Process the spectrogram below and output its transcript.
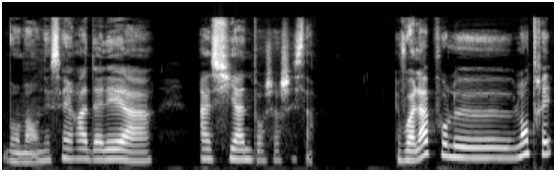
Bon, bah on essaiera d'aller à, à pour chercher ça. Voilà pour l'entrée.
